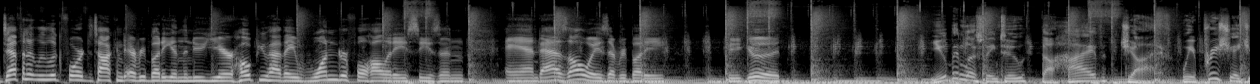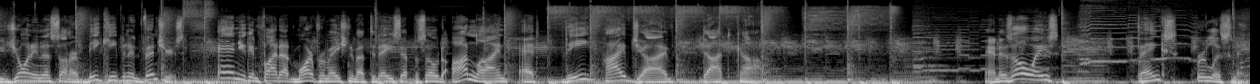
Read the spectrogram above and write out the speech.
Definitely look forward to talking to everybody in the new year. Hope you have a wonderful holiday season. And as always, everybody, be good. You've been listening to The Hive Jive. We appreciate you joining us on our beekeeping adventures. And you can find out more information about today's episode online at thehivejive.com. And as always, thanks for listening.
